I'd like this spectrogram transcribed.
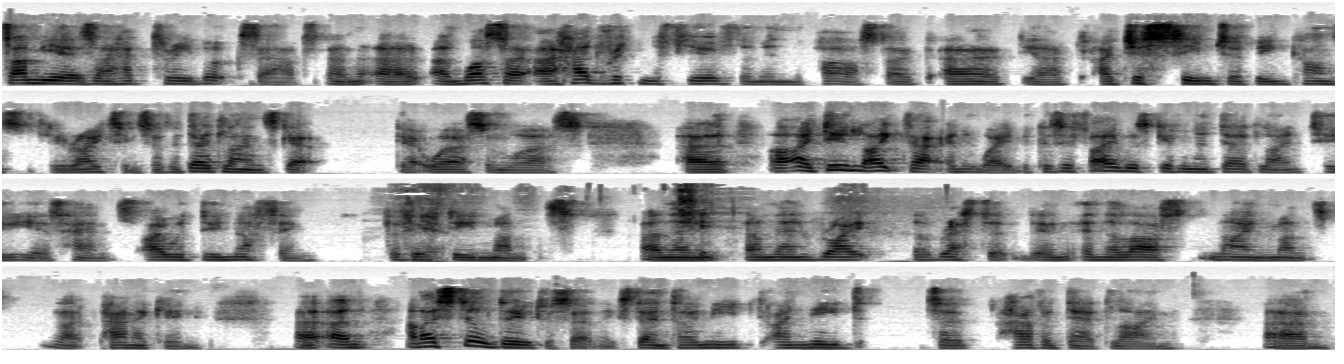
some years I had three books out, and uh, and whilst I, I, had written a few of them in the past, I uh, yeah, I just seem to have been constantly writing. So the deadlines get get worse and worse. Uh, I do like that in a way because if I was given a deadline two years hence, I would do nothing for fifteen yeah. months, and then and then write the rest of in, in the last nine months like panicking, uh, and and I still do to a certain extent. I need I need to have a deadline. Um,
